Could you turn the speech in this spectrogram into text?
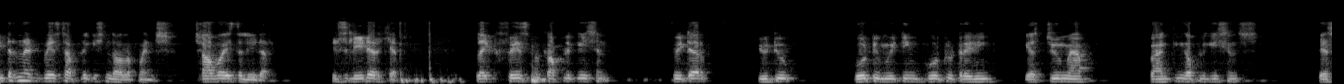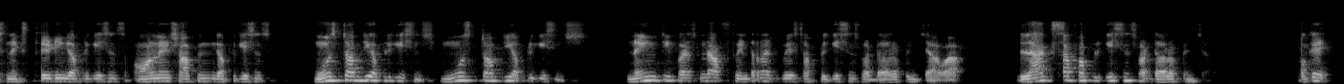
Internet based application development java is the leader. It's leader here. Like facebook application twitter youtube go to meeting, go to training, yes, Zoom app, banking applications, yes, next trading applications, online shopping applications, most of the applications, most of the applications, 90% of internet-based applications were developed in Java. Lakhs of applications were developed in Java. Okay,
